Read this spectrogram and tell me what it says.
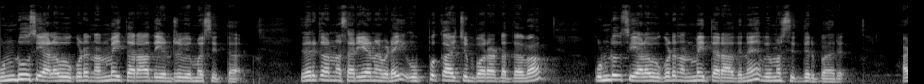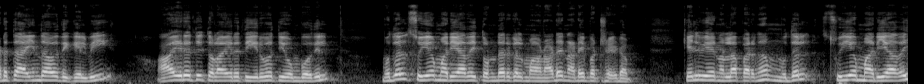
குண்டூசி அளவு கூட நன்மை தராது என்று விமர்சித்தார். இதற்கான சரியான விடை உப்பு காய்ச்சும் போராட்டத்தை தான் குண்டூசி அளவு கூட நன்மை தராதுன்னு விமர்சித்திருப்பார். அடுத்த ஐந்தாவது கேள்வி ஆயிரத்தி தொள்ளாயிரத்தி இருபத்தி ஒம்போதில் முதல் சுயமரியாதை தொண்டர்கள் மாநாடு நடைபெற்ற இடம். கேள்வியை நல்லா பாருங்கள் முதல் சுயமரியாதை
